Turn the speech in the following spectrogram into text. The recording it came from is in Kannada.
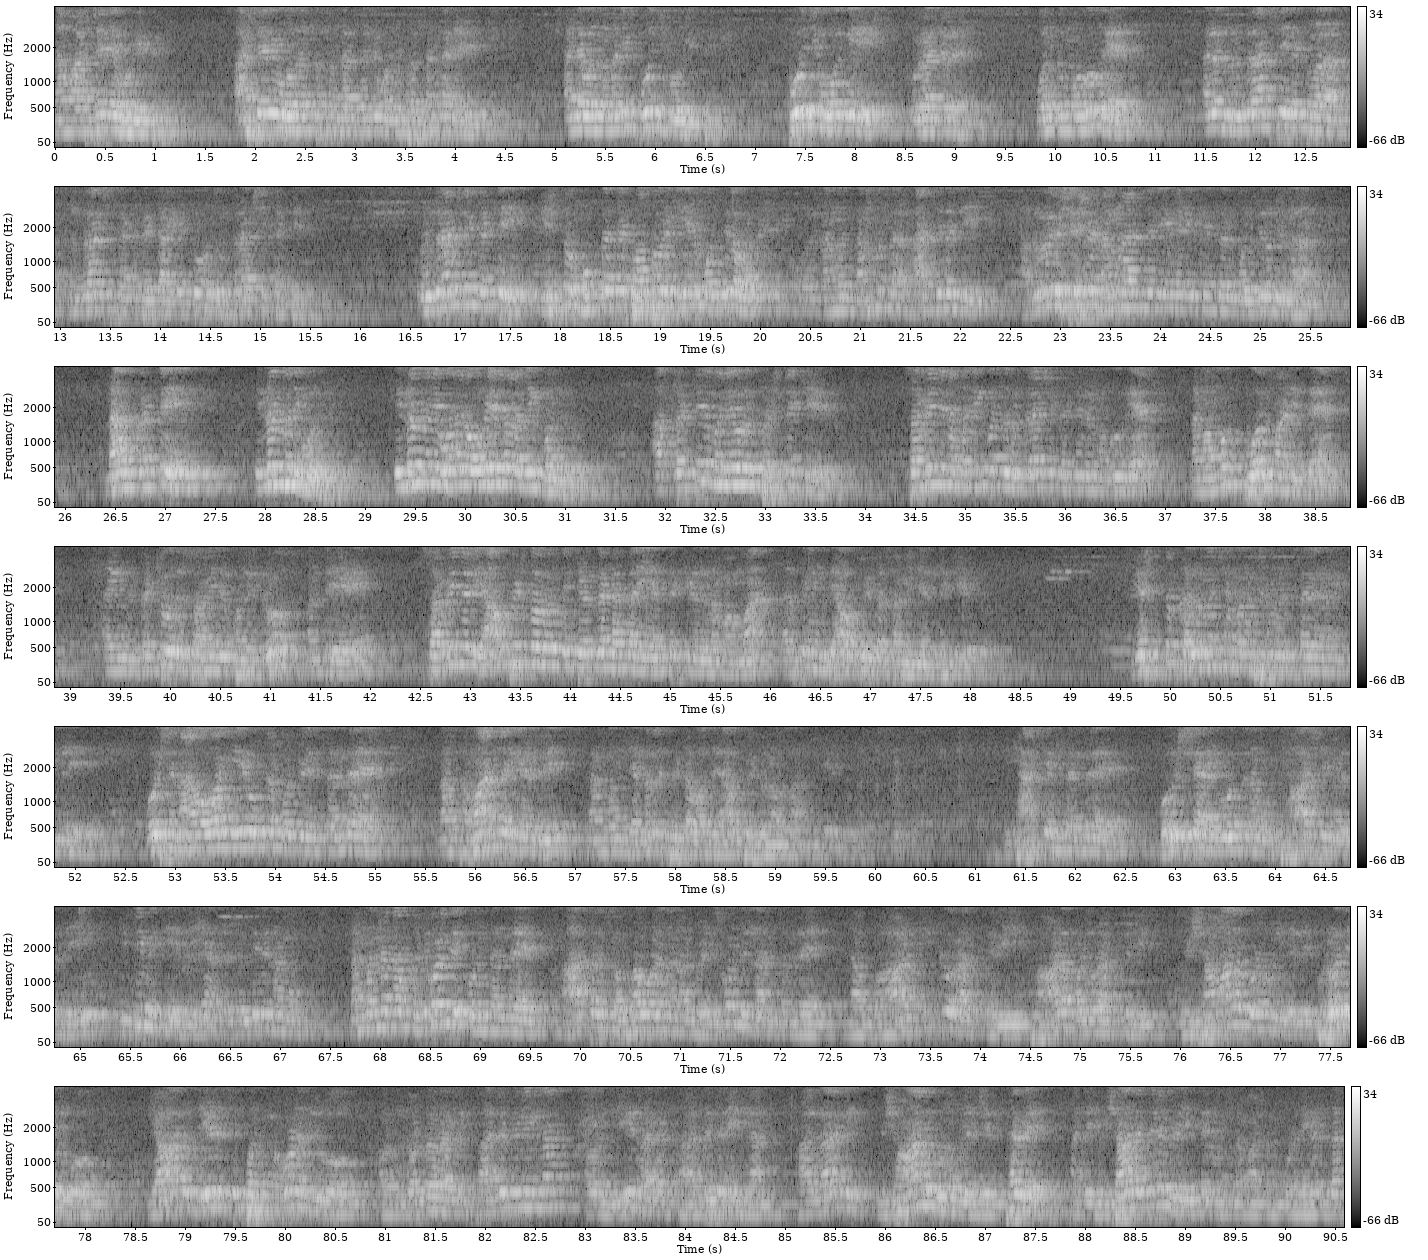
ನಾವು ಆಸ್ಟ್ರೇಲಿಯಾ ಹೋಗಿದ್ವಿ. ಆಸ್ಟ್ರೇಲಿಯಾ ಹೋದಂಥ ಸಂದರ್ಭದಲ್ಲಿ ಒಂದು ಪ್ರಸಂಗ ನಡೀತು. ಅಲ್ಲೇ ಒಂದು ಮನೆ ಪೂಜೆಗೆ ಹೋಗಿದ್ವಿ. ಪೂಜೆಗೆ ಹೋಗಿ ಗುರುರಾಜರೇ, ಒಂದು ಮಗುಗೆ ಅಲ್ಲೊಂದು ರುದ್ರಾಕ್ಷಿ ಅಥವಾ ರುದ್ರಾಕ್ಷಿ ಕಟ್ಟಬೇಕಾಗಿತ್ತು, ಒಂದು ರುದ್ರಾಕ್ಷಿ ಕಟ್ಟಿದ್ವಿ. ರುದ್ರಾಕ್ಷಿ ಕಟ್ಟಿ ಎಷ್ಟು ಮುಗ್ಧತೆ, ಪಾಪ ಅವ್ರಿಗೆ ಏನು ಗೊತ್ತಿಲ್ಲ ನಮ್ಮ ನಮ್ಮ ರಾಜ್ಯದಲ್ಲಿ ಅದರಲ್ಲೂ ವಿಶೇಷವಾಗಿ ನಮ್ಮ ರಾಜ್ಯದಲ್ಲಿ ಏನು ನಡೆಯುತ್ತೆ ಅಂತ ಗೊತ್ತಿರೋದಿಲ್ಲ ನಾವು ಕಟ್ಟಿ ಇನ್ನೊಂದು ಮನೆಗೆ ಹೋದ್ವಿ ಇನ್ನೊಂದು ಮನೆಗೆ ಹೋದಾಗ ಅವರು ಎಲ್ಲರೂ ಅಲ್ಲಿಗೆ ಬಂದರು. ಆ ಕಟ್ಟಿದ ಮನೆಯವರು ಒಂದು ಪ್ರಶ್ನೆ ಕೇಳಿದರು. ಸ್ವಾಮೀಜಿ, ನಮ್ಮ ಮನೆಗೆ ಬಂದು ರುದ್ರಾಕ್ಷಿ ಕಟ್ಟಿದ ಮಗುಗೆ ನಮ್ಮ ಅಮ್ಮಗೆ ಫೋನ್ ಮಾಡಿದ್ದೆ. ಹಿಂಗೆ ಕಟ್ಟಿ ಹೋದ್ರು ಸ್ವಾಮೀಜಿಯವ್ರು ಬಂದಿದ್ರು ಅಂತ ಹೇಳಿ. ಸ್ವಾಮೀಜಿಯವ್ರು ಯಾವ ಪೀಠದವ್ರು ಅಂತ ಕೇಳ್ಕೊಂಡ ತಾಯಿ ಅಂತ ಕೇಳಿದ್ರು ನಮ್ಮಮ್ಮ ಅದಕ್ಕೆ ನಿಮ್ದು ಯಾವ ಪೀಠ ಸ್ವಾಮೀಜಿ ಅಂತ ಕೇಳಿದ್ರು. ಎಷ್ಟು ಕಲ್ಮಶ ಮನಸ್ಸುಗಳು ಇರ್ತವೆ ನನಗೆ ಇಲ್ಲಿ. ಬಹುಶಃ ನಾವು ಅವಾಗ ಏನು ಉತ್ತರ ಕೊಟ್ವಿ ಅಂತಂದ್ರೆ, ನಾವು ತಮಾಷೆಯಾಗಿ ಹೇಳಿದ್ವಿ, ನಮ್ದೊಂದು ಜನರಲ್ ಪೀಠವಾದ ಯಾವ ಅಲ್ಲ ಅಂತ ಹೇಳಿದ್ರು. ಯಾಕೆ ಅಂತಂದ್ರೆ ಬಹುಶಃ ಇವತ್ತು ನಮ್ಮ ಭಾಷೆಗಳಲ್ಲಿ, ಇತಿಮಿತಿಯಲ್ಲಿ, ಅದರ ಜೊತೆಗೆ ನಮ್ಮ, ನಮ್ಮನ್ನ ನಾವು ಕಟ್ಕೊಳ್ಬೇಕು ಅಂತಂದ್ರೆ ಆ ಥರ ಸ್ವಭಾವಗಳನ್ನ ನಾವು ಬೆಳೆಸ್ಕೊಂಡಿಲ್ಲ ಅಂತಂದ್ರೆ ನಾವು ಬಹಳ ಚಿಕ್ಕವರಾಗ್ತೀವಿ ಬಹಳ ಬಡವರಾಗ್ತೀವಿ, ವಿಶಾಲ ಗುಣಗಳು ಎಲ್ಲಿ ಬರೋದಿಲ್ವೋ, ಯಾರು ಲೀಡರ್ಶಿಪ್ ಸಿಪ್ಪನ್ನು ತಗೊಳ್ಳೋದಿಲ್ವೋ ಅವರು ದೊಡ್ಡವರಾಗ್ಲಿಕ್ಕೆ ಸಾಧ್ಯತೆನೇ ಇಲ್ಲ, ಅವರು ಲೀಡರ್ ಆಗಕ್ಕೆ ಸಾಧ್ಯತೆನೇ ಇಲ್ಲ. ಹಾಗಾಗಿ ವಿಶಾಲ ಗುಣಗಳು ಎಲ್ಲಿ ಇರ್ತವೆ ಅಲ್ಲಿ ವಿಶಾಲತೆಯೇ ಬೆಳೆಯುತ್ತೆ ಅನ್ನುವಂಥ ಮಾತನ್ನು ಕೂಡ ಹೇಳ್ತಾ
